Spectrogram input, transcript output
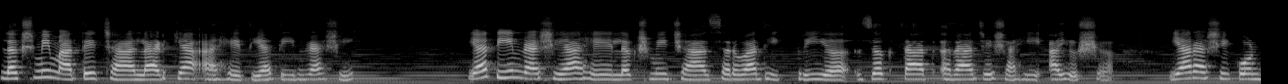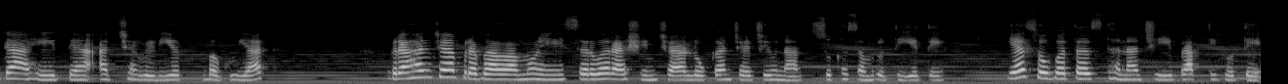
लक्ष्मी मातेच्या लाडक्या आहेत या तीन राशी. या तीन राशी आहे लक्ष्मीच्या सर्वाधिक प्रिय जगतात राजेशाही आयुष्य. या राशी कोणत्या आहेत त्या आजच्या व्हिडिओत बघूयात. ग्रहांच्या प्रभावामुळे सर्व राशींच्या लोकांच्या जीवनात सुख समृद्धी येते. यासोबतच धनाची प्राप्ती होते.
